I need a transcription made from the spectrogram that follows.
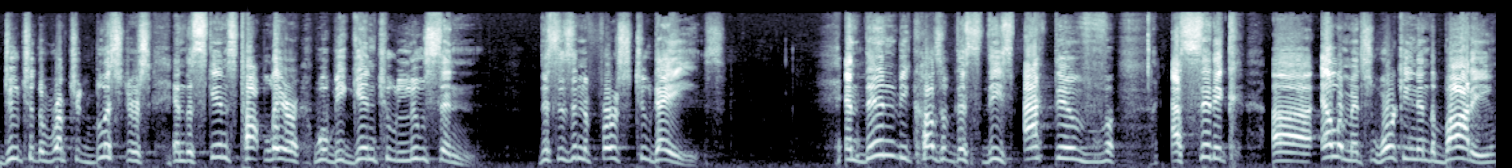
due to the ruptured blisters, and the skin's top layer will begin to loosen. This is in the first two days. And then, because of this, these active acidic uh, elements working in the body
